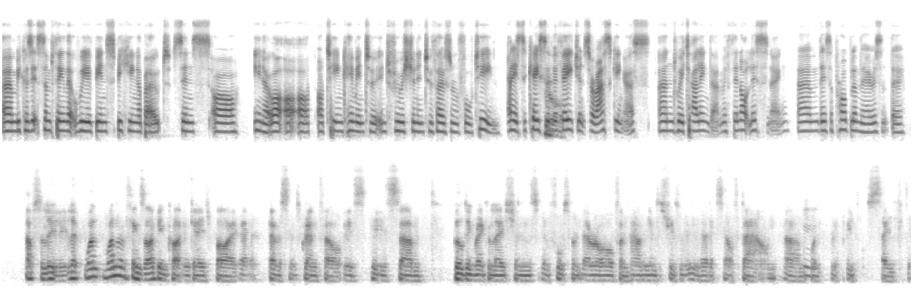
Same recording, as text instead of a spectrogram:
um, because it's something that we've been speaking about since our you know our, our, our team came into, into fruition in 2014 and it's a case sure. of if agents are asking us and we're telling them if they're not listening um, there's a problem there isn't there absolutely look one one of the things i've been quite engaged by uh, ever since grenfell is is um, building regulations enforcement thereof and how the industry's really let itself down um, mm. with, with people's safety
